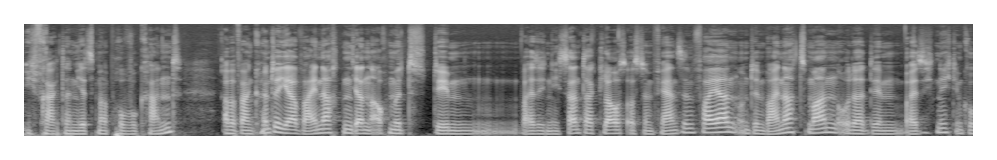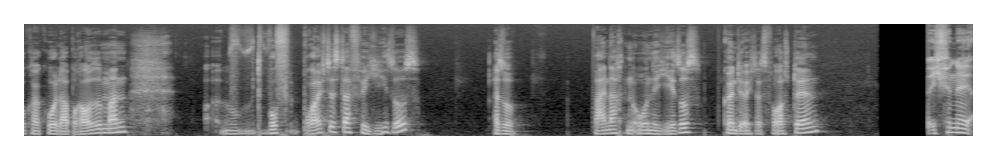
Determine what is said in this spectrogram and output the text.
Ich frage dann jetzt mal provokant, aber man könnte ja Weihnachten dann auch mit dem, weiß ich nicht, Santa Claus aus dem Fernsehen feiern und dem Weihnachtsmann oder dem, weiß ich nicht, dem Coca-Cola Brausemann. Wo, bräuchte es dafür Jesus? Also Weihnachten ohne Jesus? Könnt ihr euch das vorstellen? Ich finde,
